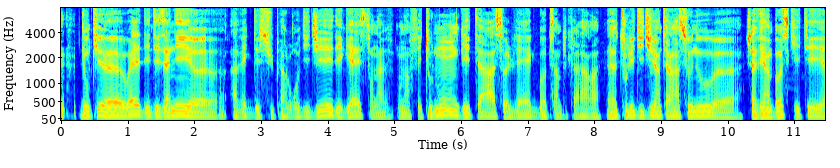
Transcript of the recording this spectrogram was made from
Donc euh, ouais, des, des années euh, avec des super gros DJ, des guests. On a, on a fait tout le monde, Guetta, Solveig, Bob Sinclair, euh, tous les DJ internationaux. J'avais un boss qui était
